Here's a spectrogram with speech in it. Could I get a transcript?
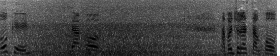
Ok, d'accord. Après, tu restes encore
